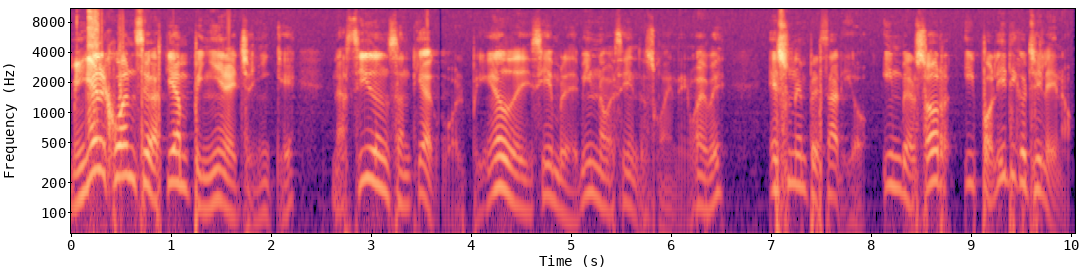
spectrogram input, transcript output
Miguel Juan Sebastián Piñera Echenique, nacido en Santiago el 1 de diciembre de 1949, es un empresario, inversor y político chileno.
